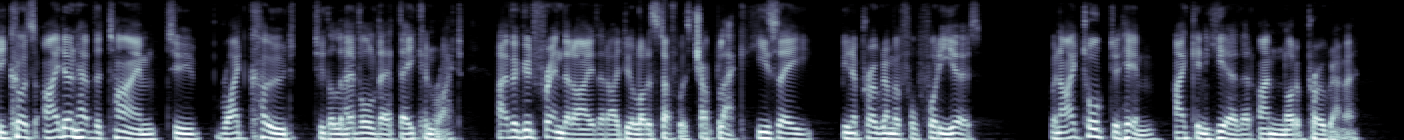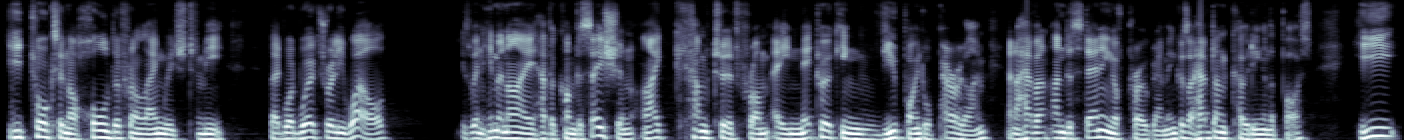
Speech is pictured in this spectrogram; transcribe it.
because I don't have the time to write code to the level that they can write. I have a good friend that I that I do a lot of stuff with, Chuck Black. He's a been a programmer for 40 years. When I talk to him, I can hear that I'm not a programmer. He talks in a whole different language to me. But what works really well is when him and I have a conversation, I come to it from a networking viewpoint or paradigm, and I have an understanding of programming because I have done coding in the past. He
